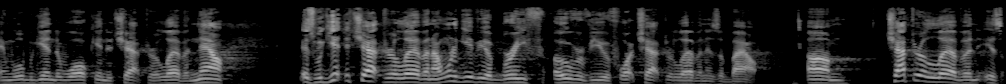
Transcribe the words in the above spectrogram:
and we'll begin to walk into chapter 11. Now, as we get to chapter 11, I want to give you a brief overview of what chapter 11 is about. Um, Chapter 11 is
